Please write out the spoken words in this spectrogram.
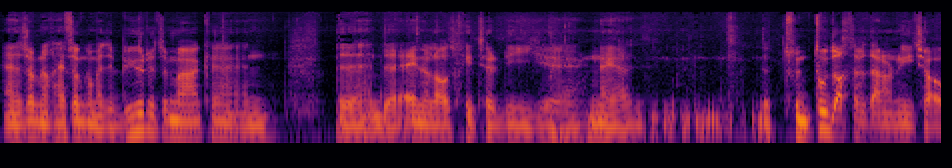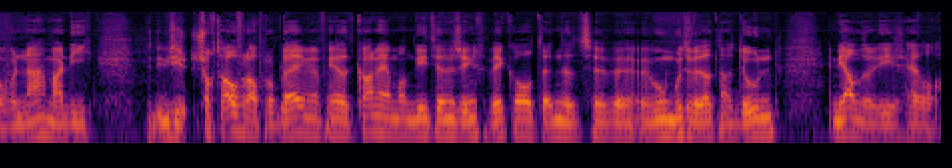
En dat is ook nog, heeft ook nog met de buren te maken. En de, de ene loodgieter, die, uh, nou ja, toen, toen, dachten we daar nog niet zo over na. Maar die, die zocht overal problemen. Van, ja, dat kan helemaal niet en dat is ingewikkeld. En dat, uh, hoe moeten we dat nou doen? En die andere die is heel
